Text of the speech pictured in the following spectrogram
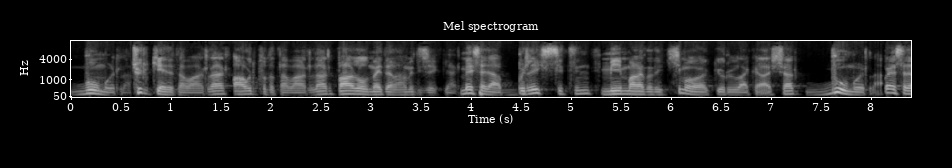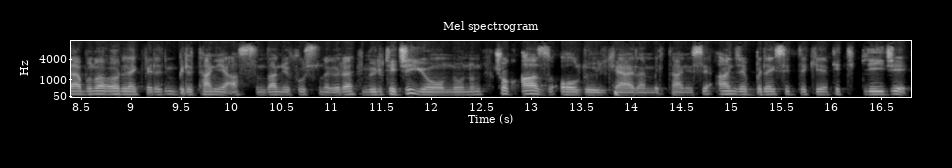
boomerlar. Türkiye'de de varlar, Avrupa'da da varlar. Var olmaya devam edecekler. Mesela Brexit'in mimarları kim olarak görülür arkadaşlar? Boomerlar. Mesela buna örnek verelim. Britanya aslında nüfusuna göre mülteci yoğunluğunun çok az olduğu ülkelerden bir tanesi. Ancak Brexit'teki tetikleyici,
